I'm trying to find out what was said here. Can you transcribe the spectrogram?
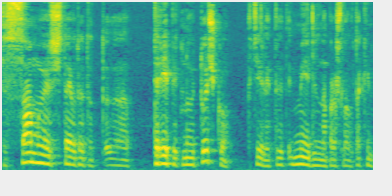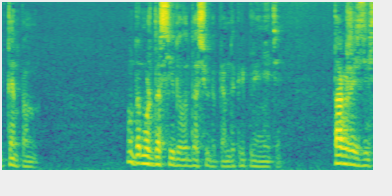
самую, считай, вот этот э, трепетную точку в теле ты медленно прошла вот таким темпом. Ну, да, может, до сюда, вот до сюда, прям до крепления эти. Также здесь,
